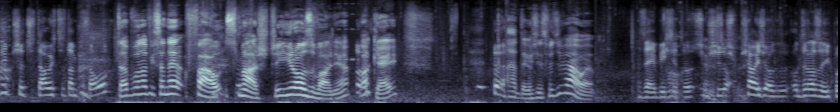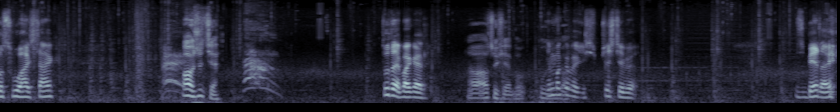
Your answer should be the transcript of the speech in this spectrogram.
ty przeczytałeś, co tam pisało? To było napisane V, smash, czyli rozwal, nie? Okej. A, tego się nie spodziewałem. Zajebiście, O, to gdzie musisz, jesteśmy? musiałeś od, od razu ich posłuchać, tak? O, życie. Tutaj, bager. O, się, bo. Nie mogę wyjść, przez ciebie. Zbieraj.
